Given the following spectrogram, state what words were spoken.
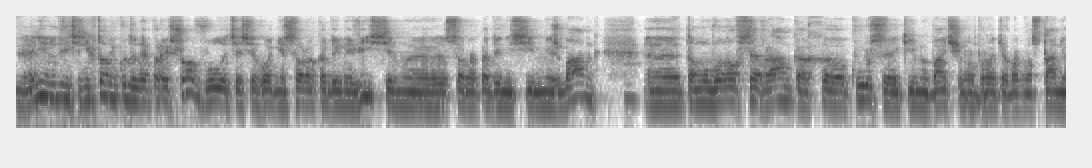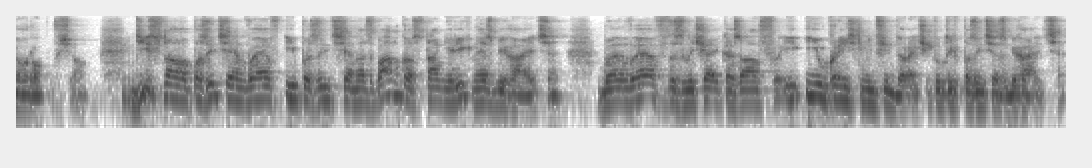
Е, Ні, ну дивіться, ніхто нікуди не перейшов. Вулиця сьогодні 41,8, е, 41,7 міжбанк. Е, Тому воно все в рамках е, курсу, який ми бачимо протягом останнього року. Всього дійсно, позиція МВФ і позиція Нацбанку останній рік не збігається. Бо МВФ зазвичай казав, і, і український мінфін, до речі, тут їх позиція збігається.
